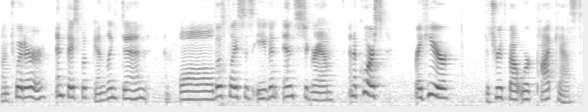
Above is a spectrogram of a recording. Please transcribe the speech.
on Twitter and Facebook and LinkedIn and all those places, even Instagram. And of course, right here, the Truth About Work podcast.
